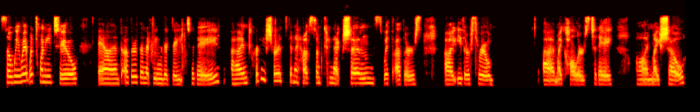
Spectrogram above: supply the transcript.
So we went with 22. And other than it being the date today, I'm pretty sure it's going to have some connections with others, uh, either through uh, my callers today on my show,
